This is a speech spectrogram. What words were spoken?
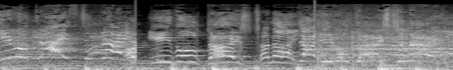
Evil dies tonight! Evil dies tonight! Not evil dies tonight!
